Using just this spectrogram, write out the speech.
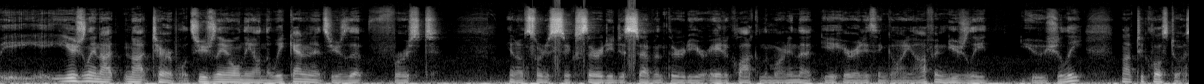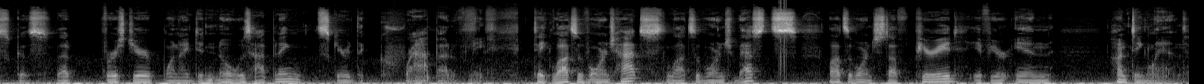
usually not not terrible. It's usually only on the weekend, and it's usually that first you know, sort of six thirty to seven thirty or eight o'clock in the morning that you hear anything going off, and usually, usually not too close to us because that first year when I didn't know it was happening scared the crap out of me. Take lots of orange hats, lots of orange vests, lots of orange stuff. Period. If you're in hunting land.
